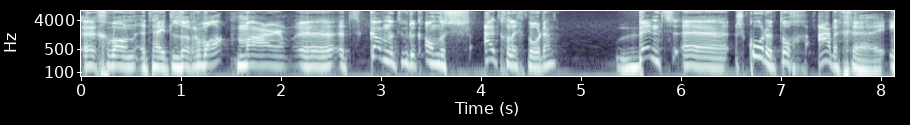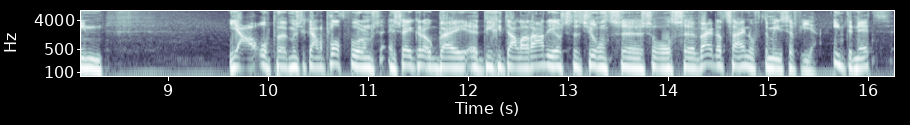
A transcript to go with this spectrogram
gewoon, het heet Le Roi. Maar eh, het kan natuurlijk anders uitgelegd worden. Band uh, scoren toch aardig in... Ja, op muzikale platforms. En zeker ook bij digitale radiostations zoals wij dat zijn. Of tenminste via internet.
